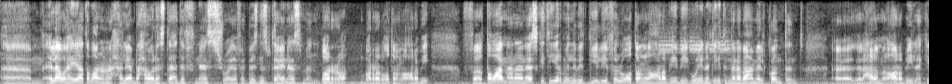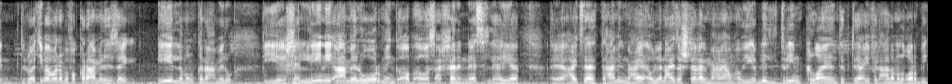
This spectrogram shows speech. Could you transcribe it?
آه إلا وهي طبعا أنا حاليا بحاول أستهدف ناس شوية في ال business بتاعي ناس من بره بره الوطن العربي. فطبعا أنا ناس كتير من اللي بتجيلي في الوطن العربي بيجولي نتيجة إن أنا بعمل content آه للعالم العربي. لكن دلوقتي بقى وأنا بفكر أعمل إزاي إيه اللي ممكن أعمله؟ يخليني أعمل warming up أو أسخن الناس اللي هي آه، عايزة تتعامل معايا أو اللي أنا عايز أشتغل معاهم أو يجيب لي ال dream client بتاعي في العالم الغربي.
